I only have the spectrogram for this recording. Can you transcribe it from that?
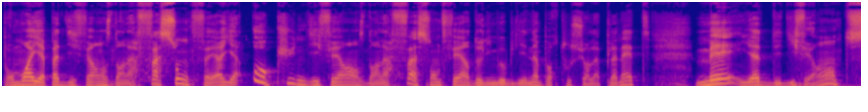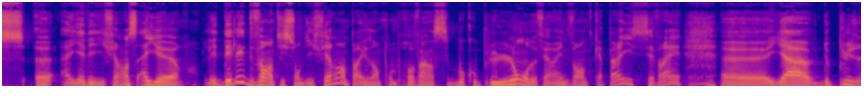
Pour moi, il n'y a pas de différence dans la façon de faire, il n'y a aucune différence dans la façon de faire de l'immobilier n'importe où sur la planète, mais il y a des différences, euh, il y a des différences ailleurs. Les délais de vente, ils sont différents. Par exemple, en province, c'est beaucoup plus long de faire une vente qu'à Paris, c'est vrai. Euh, il y a de plus,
